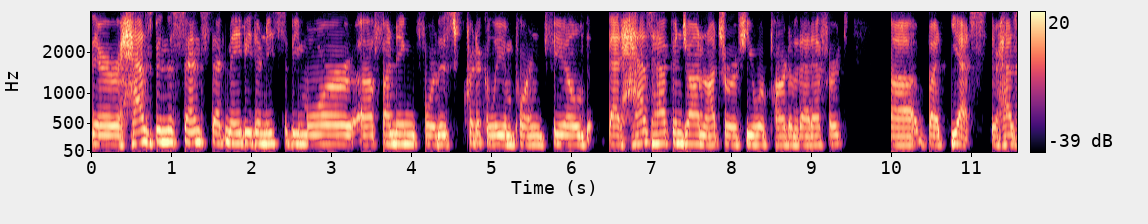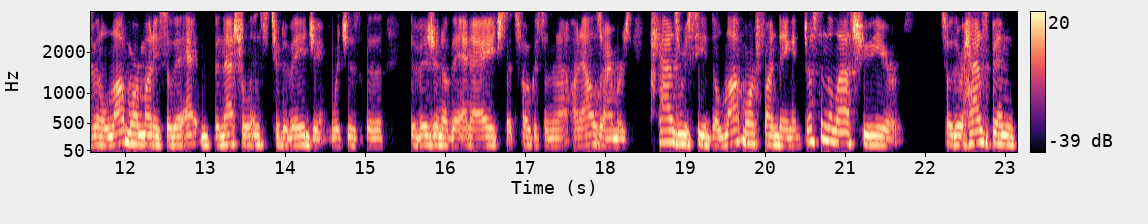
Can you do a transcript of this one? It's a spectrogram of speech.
there has been the sense that maybe there needs to be more uh, funding for this critically important field. That has happened, John. Not sure if you were part of that effort. Uh, but yes, there has been a lot more money. So the, the National Institute of Aging, which is the division of the NIH that's focused on, on Alzheimer's, has received a lot more funding, and just in the last few years. So there has been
